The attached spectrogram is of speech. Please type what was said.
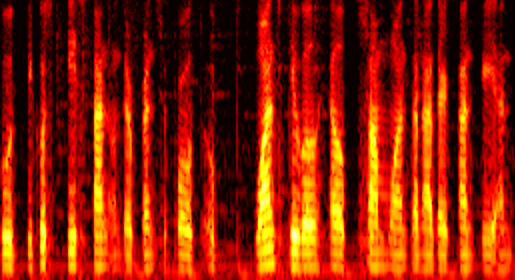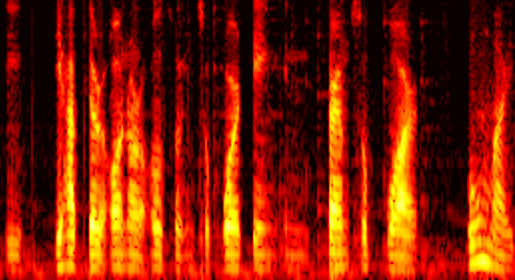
good because they stand on their principles of once they will help someone's another country and they they have their honor also in supporting in terms of war. Oh my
